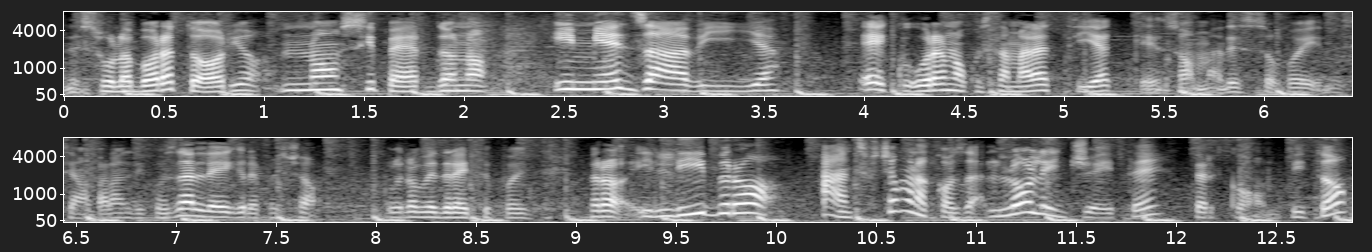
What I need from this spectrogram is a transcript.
nel suo laboratorio non si perdono in mezza a via e curano questa malattia che insomma adesso poi stiamo parlando di cose allegre perciò lo vedrete poi. Però il libro anzi facciamo una cosa lo leggete per compito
